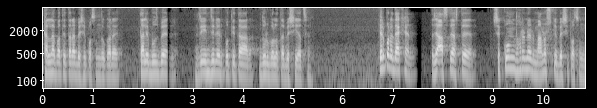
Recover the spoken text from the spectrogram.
খেলনাপাতি তারা বেশি পছন্দ করে, তাহলে বুঝবেন যে ইঞ্জিনের প্রতি তার দুর্বলতা বেশি আছে। এরপরে দেখেন যে আস্তে আস্তে সে কোন ধরনের মানুষকে বেশি পছন্দ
